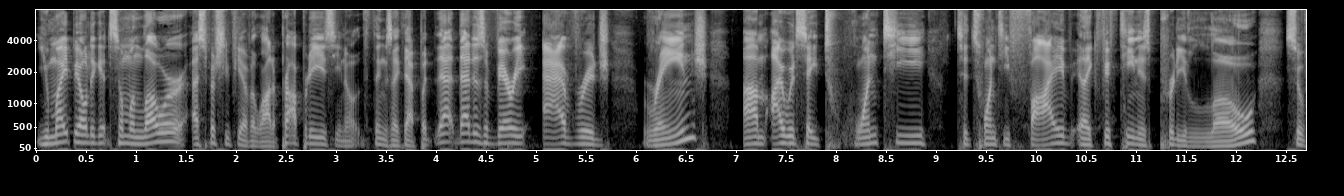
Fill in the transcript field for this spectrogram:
You might be able to get someone lower, especially if you have a lot of properties, you know, things like that. But that that is a very average range. Um, I would say 20 to 25, like 15 is pretty low. So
